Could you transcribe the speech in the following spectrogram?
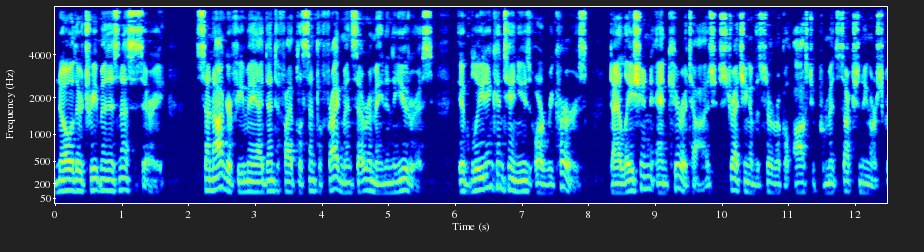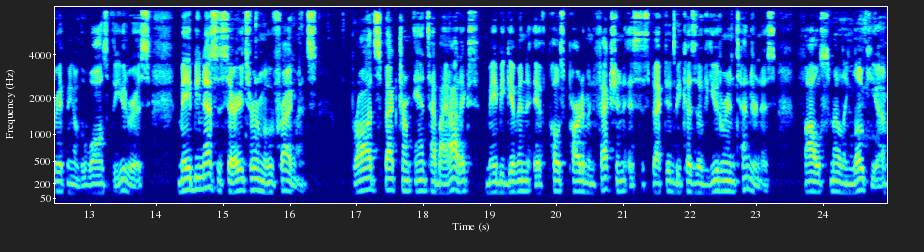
no other treatment is necessary. Sonography may identify placental fragments that remain in the uterus. If bleeding continues or recurs, dilation and curettage, stretching of the cervical os to permit suctioning or scraping of the walls of the uterus, may be necessary to remove fragments. Broad spectrum antibiotics may be given if postpartum infection is suspected because of uterine tenderness, foul smelling lochia,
